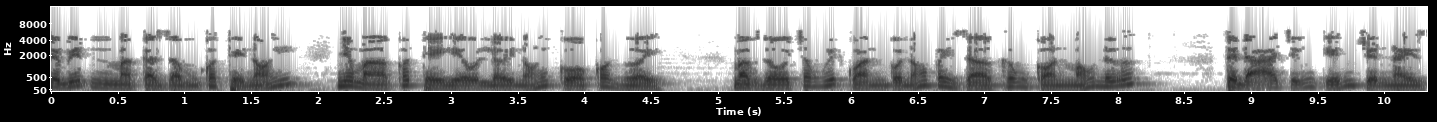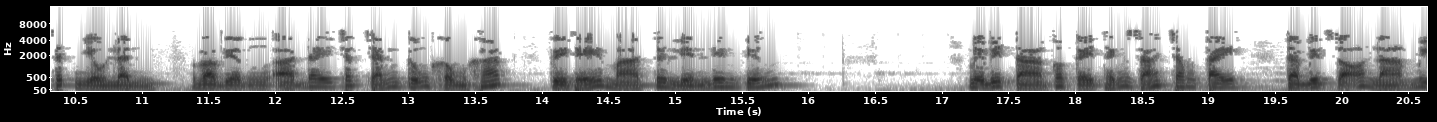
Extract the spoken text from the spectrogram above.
Tôi biết mà cả rồng có thể nói, nhưng mà có thể hiểu lời nói của con người. Mặc dù trong huyết quản của nó bây giờ không còn máu nữa. Tôi đã chứng kiến chuyện này rất nhiều lần, và việc ở đây chắc chắn cũng không khác, vì thế mà tôi liền lên tiếng. Mẹ biết ta có cây thánh giá trong tay, ta biết rõ là mi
